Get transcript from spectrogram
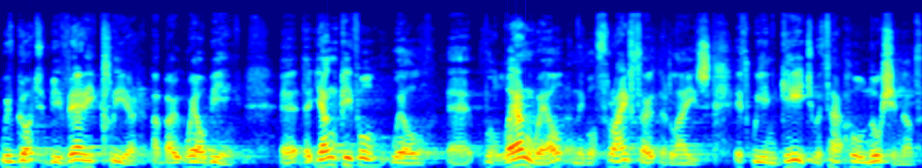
we've got to be very clear about well-being. Uh, that young people will, uh, will learn well and they will thrive throughout their lives if we engage with that whole notion of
